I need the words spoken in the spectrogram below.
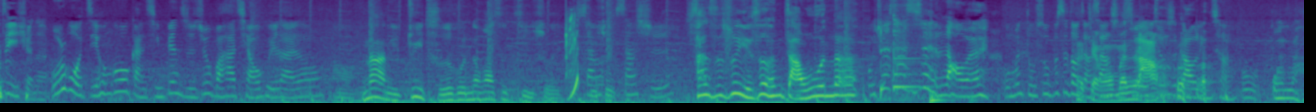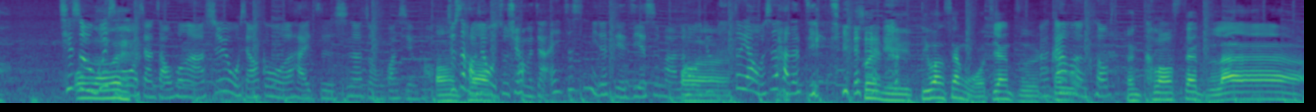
自己选的。我如果我结婚过后感情变质，就把它调回来喽。哦，那你最迟婚的话是几岁？三几岁？三十，三十岁也是很早婚呐、我觉得三十岁很老哎。我们读书不是都讲三十岁就是高龄产妇？我老，其实为什么我想早婚啊？是因为我想要跟我的孩子是那种关系很好，就是好像我出去他们讲，哎，这是你的姐姐是吗？然后我就对呀，我是他的姐姐。所以你希望像我这样子，跟他们很 close，很 close 这样子啦。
